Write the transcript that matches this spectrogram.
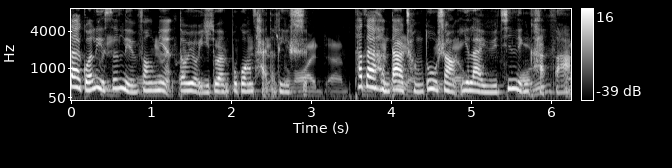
在管理森林方面都有一段不光彩的历史，它在很大程度上依赖于亲临砍伐，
